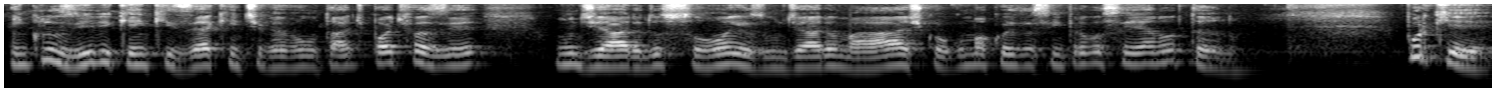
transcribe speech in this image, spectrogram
Inclusive, quem quiser, quem tiver vontade, pode fazer um diário dos sonhos, um diário mágico, alguma coisa assim para você ir anotando. Por quê?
